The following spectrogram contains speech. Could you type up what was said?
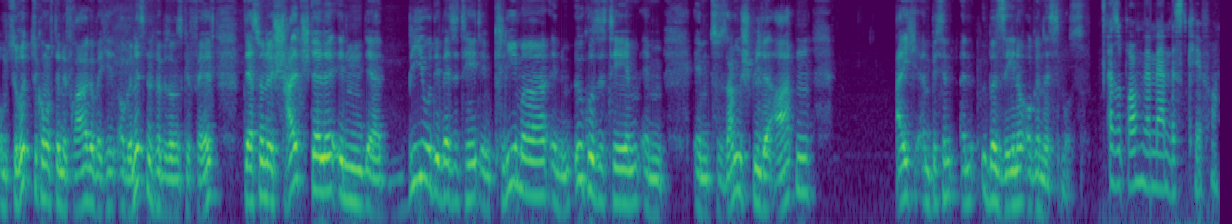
um zurückzukommen auf deine Frage, welche Organismus mir besonders gefällt, der ist so eine Schaltstelle in der Biodiversität, im Klima, im Ökosystem, im, im Zusammenspiel der Arten, eigentlich ein bisschen ein übersehener Organismus. Also brauchen wir mehr Mistkäfer.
